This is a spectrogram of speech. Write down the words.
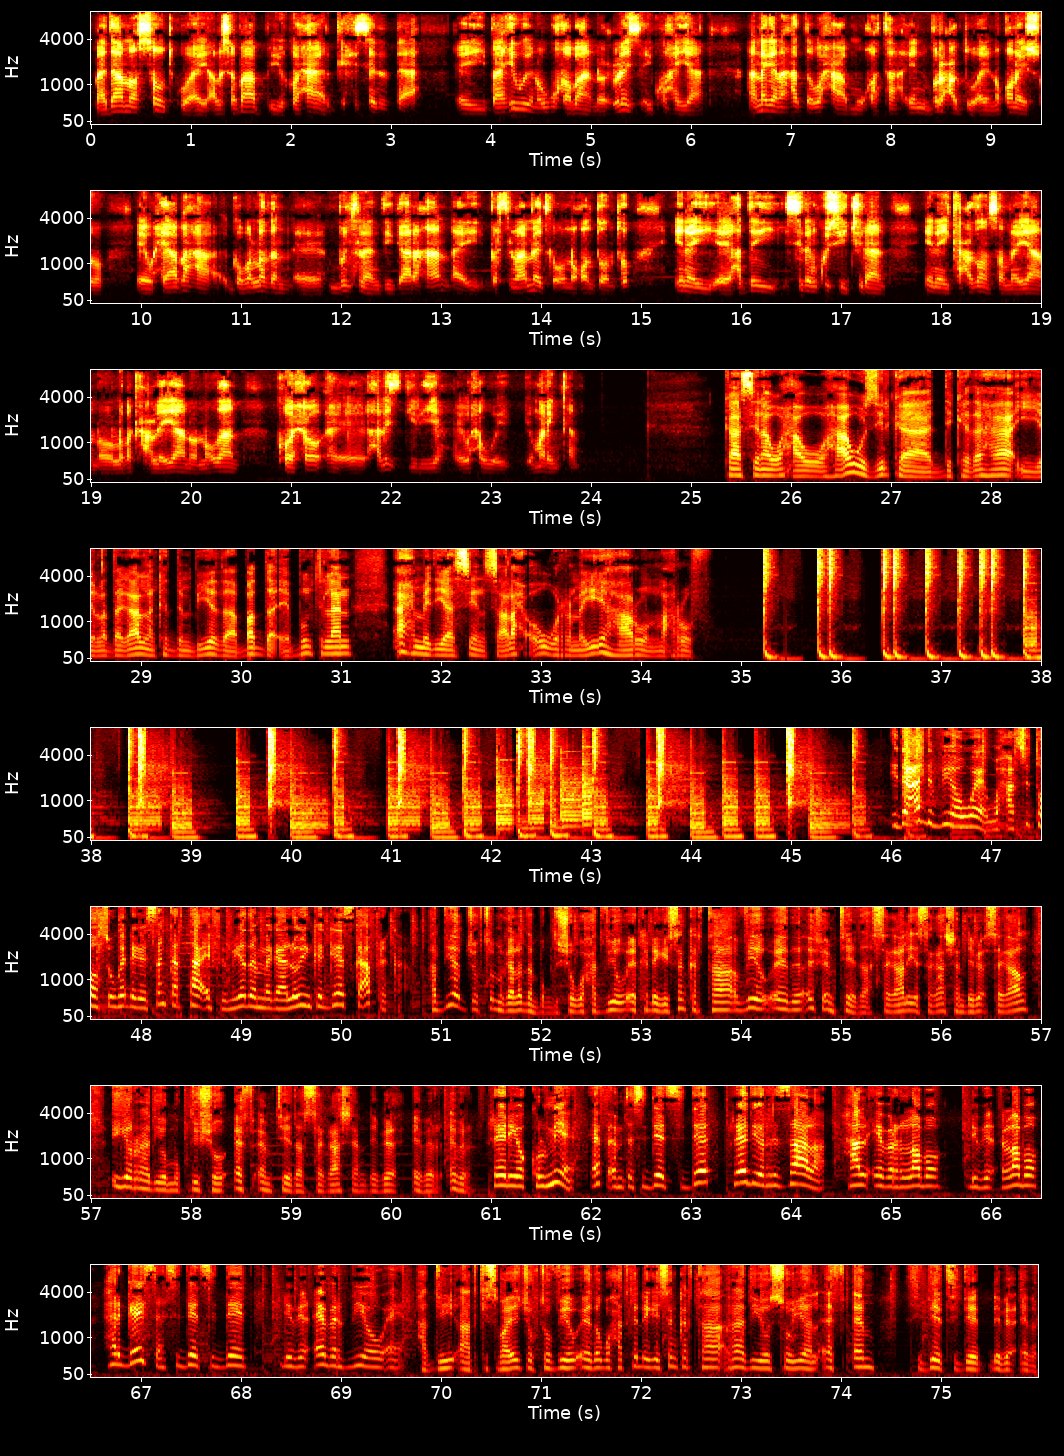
maadaama sawdku ay al-shabaab iyo kooxaha argixisada ah ay baahi weyn ugu qabaan oo culays ay ku hayaan annagana hadda waxaa muuqata in burcaddu ay noqonayso waxyaabaha goboladan puntland gaar ahaan ay bartilmaameedka u noqon doonto inay hadday sidan ku sii jiraan inay kacdoon sameeyaan oo laba kacleeyaan oo noqdaan kooxo halis geliya waxa marinkan. Kaasina waxa uu ahaa wasiirka dekedaha iyo la dagaalanka dembiyada badda ee puntland axmed yaasiin saalax oo u waramayey haaruun macruuf idaacadda v o a waxaad si toos uga dhegaysan kartaa efemyada magaalooyinka geeska afrika. Haddii aad joogto magaalada muqdisho waxaad v o a ka dhegaysan kartaa v o e da f m teda sagaaliyo sagaashan dhibic sagaal iyo raadiyo muqdisho f m teda sagaashan dhibic eber eber. Reediyo kulmiye f m-ta sideed sideed reediyo risaala hal eber labo haddii aad kismaayo joogto v o e da waxaad ka dhegaysan kartaa raadiyo sooyaal f m sideed sideed dhibic eber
